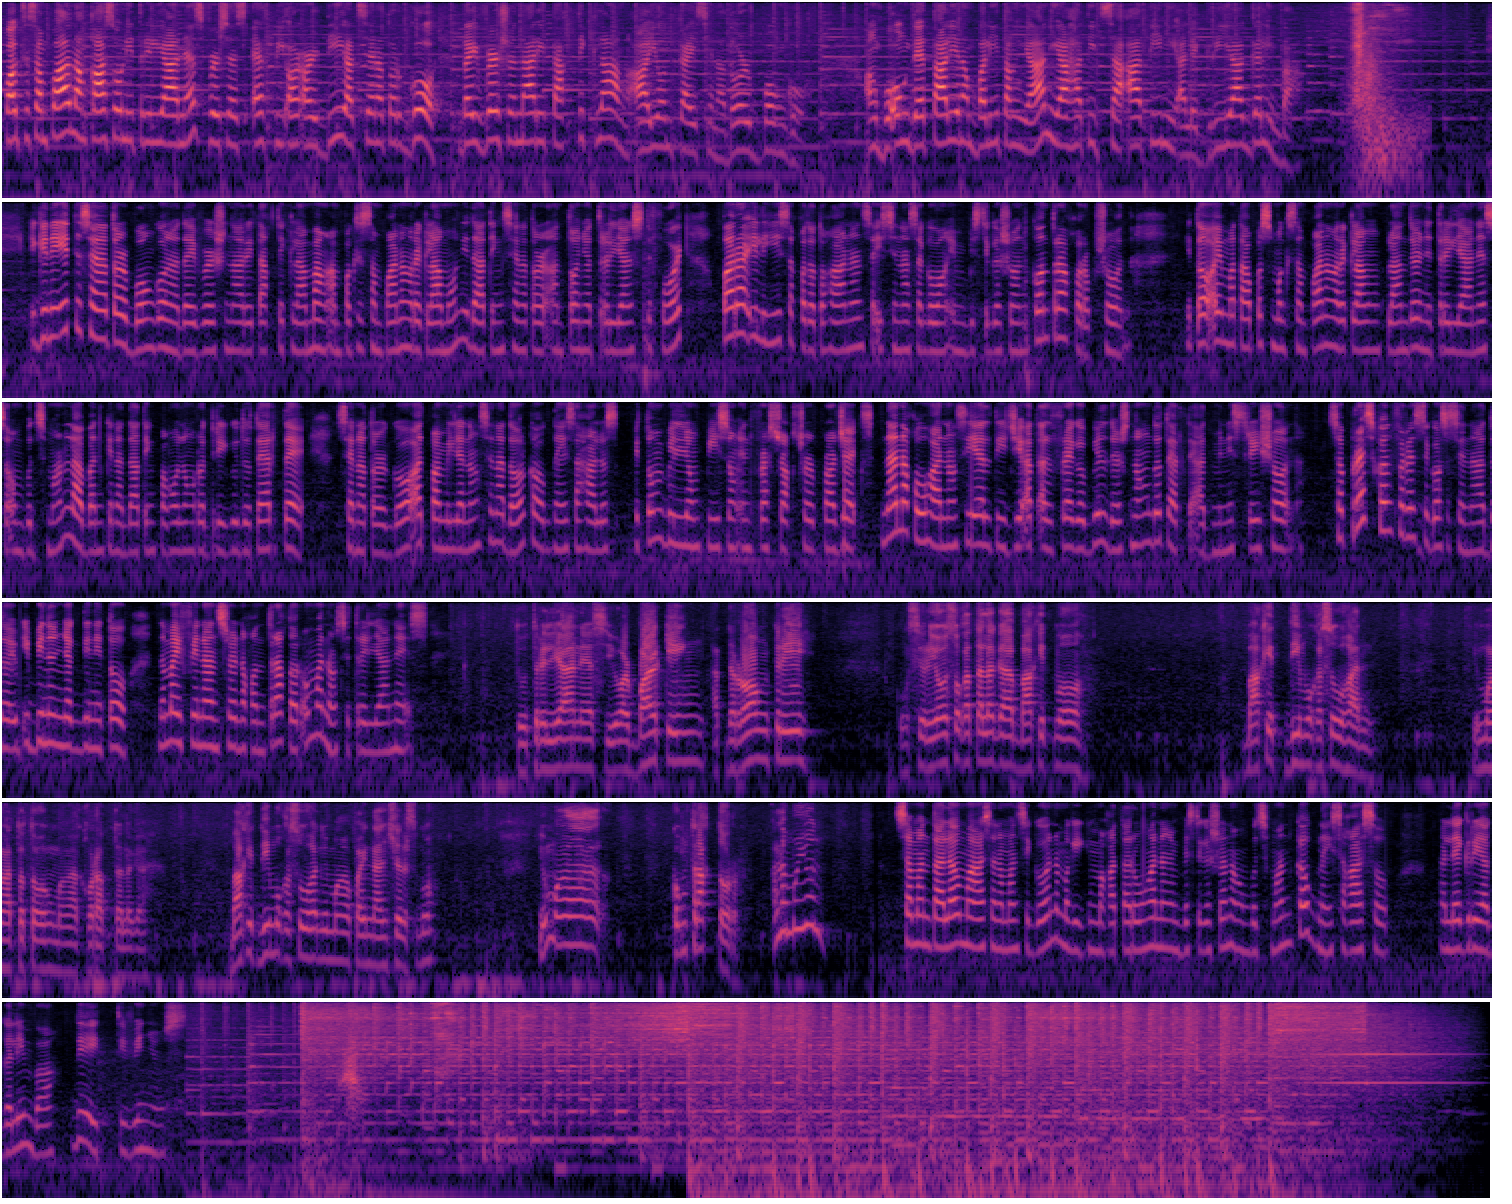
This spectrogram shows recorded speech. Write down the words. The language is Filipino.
Pagsasampa ng kaso ni Trillanes versus FPRRD at Senator Go, diversionary tactic lang ayon kay Senador Bongo. Ang buong detalye ng balitang yan ihahatid sa atin ni Alegria Galimba. Iginiit ni Senator Bongo na diversionary tactic lamang ang pagsasampa ng reklamo ni dating Senator Antonio Trillanes IV para ilihis ang katotohanan sa isinasagawang investigasyon kontra korupsyon. Ito ay matapos magsampa ng reklamong plunder ni Trillanes sa ombudsman laban kina dating Pangulong Rodrigo Duterte, Senator Go at pamilya ng senador kaugnay sa halos 7 bilyong pisong infrastructure projects na nakuha ng CLTG at Alfredo Builders noong Duterte administration. Sa press conference ni Go sa Senado, ibinunyag din ito na may financer na kontraktor umano si Trillanes. to Trillanes, you are barking at the wrong tree. Kung seryoso ka talaga, bakit mo bakit di mo kasuhan yung mga totoong mga corrupt talaga? Bakit di mo kasuhan yung mga financials mo? Yung mga contractor, alam mo yun. Samantala, umaasa naman si Go na magiging makatarungan ng investigasyon ng ombudsman kaugnay sa kaso. Alegria Galimba, D8 TV News.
